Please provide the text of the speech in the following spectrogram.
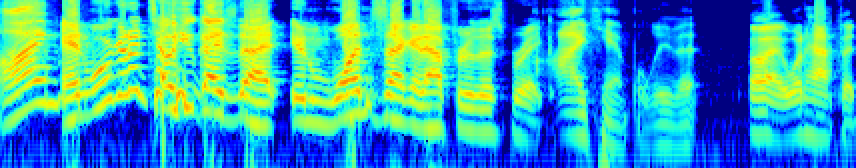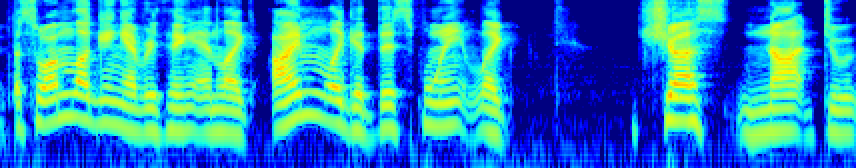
I'm. And we're going to tell you guys that in one second after this break. I can't believe it. All right, what happened? So I'm lugging everything, and like I'm like at this point, like just not doing.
